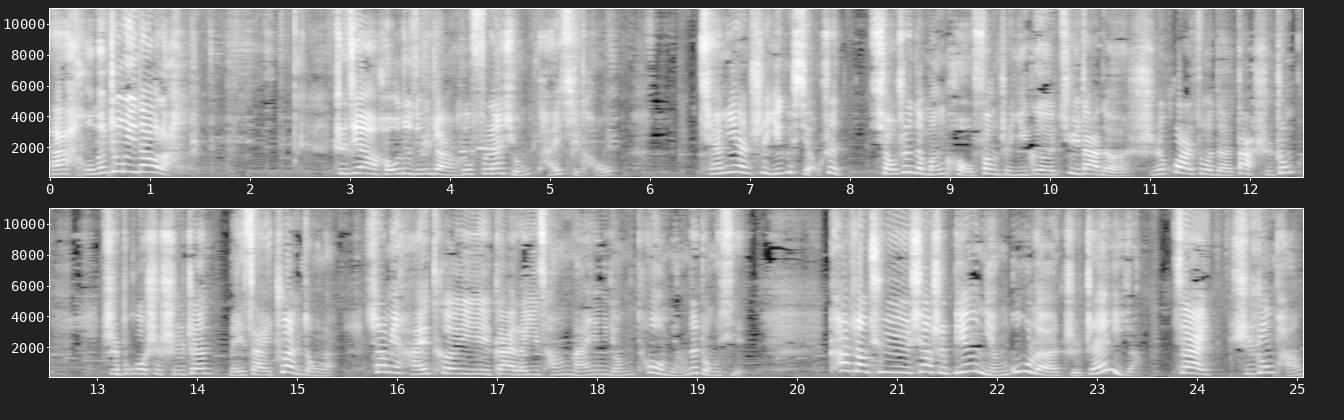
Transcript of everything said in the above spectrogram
啊，我们终于到了！只见猴子警长和弗兰熊抬起头，前面是一个小镇。小镇的门口放着一个巨大的石块做的大时钟。只不过是时针没再转动了，上面还特意盖了一层蓝莹莹、透明的东西，看上去像是冰凝固了指针一样。在时钟旁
